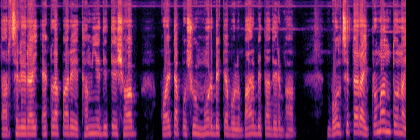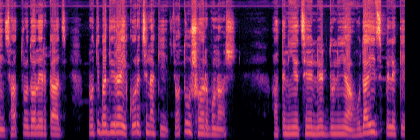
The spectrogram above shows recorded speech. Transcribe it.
তার ছেলেরাই একলা পারে থামিয়ে দিতে সব। কয়টা পশু মরবে কেবল, বাড়বে তাদের ভাব। বলছে তারাই, প্রমাণ তো নাই ছাত্র দলের কাজ। প্রতিবাদীরাই করেছে নাকি যত সর্বনাশ। হাতে নিয়েছে নেট দুনিয়া, হুদাইজ পেলেকে।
